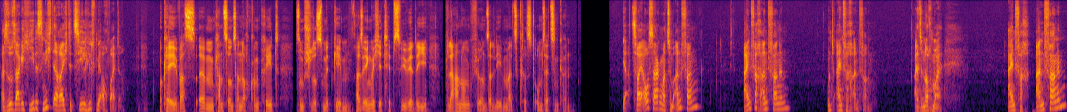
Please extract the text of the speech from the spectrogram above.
Also so sage ich, jedes nicht erreichte Ziel hilft mir auch weiter. Okay, was ähm, kannst du uns dann noch konkret zum Schluss mitgeben? Also irgendwelche Tipps, wie wir die Planung für unser Leben als Christ umsetzen können? Ja, zwei Aussagen mal zum Anfang. Einfach anfangen und einfach anfangen. Also nochmal, einfach anfangen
